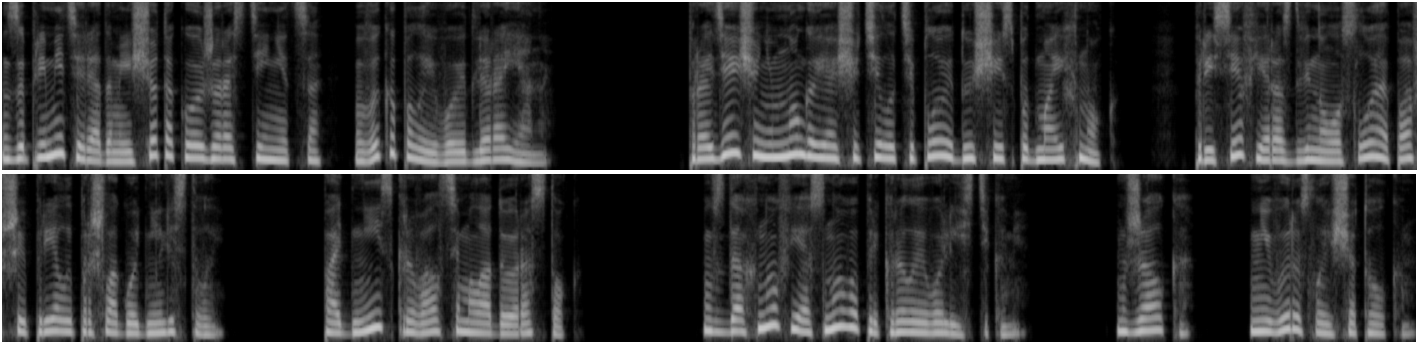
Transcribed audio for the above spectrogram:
Заприметя рядом еще такое же растенице, выкопала его и для Раяны. Пройдя еще немного, я ощутила тепло, идущее из-под моих ног. Присев, я раздвинула слой опавшей прелой прошлогодней листвы. Под ней скрывался молодой росток. Вздохнув, я снова прикрыла его листиками. Жалко, не выросло еще толком.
